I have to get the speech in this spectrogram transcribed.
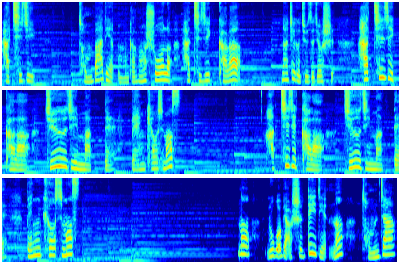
八時，从八点我们刚刚说了八時から，那这个句子就是八時から十時まで勉強します。 8時から10時まで勉強します。那如果表示地点呢？从家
